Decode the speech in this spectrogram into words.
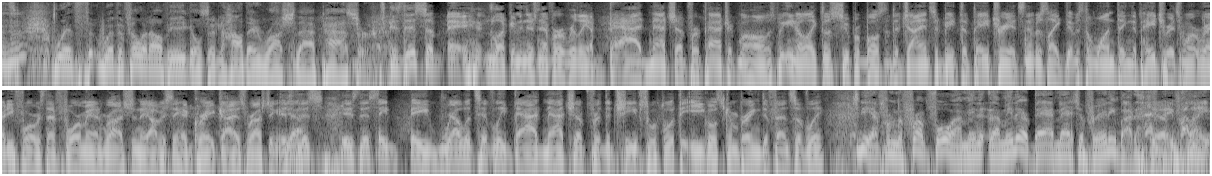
Mm-hmm. with with the Philadelphia Eagles and how they rush that passer. Is this a eh, look? I mean, there's never really a bad matchup for Patrick Mahomes, but you know, like those Super Bowls that the Giants had beat the Patriots, and it was like it was the one thing the Patriots weren't ready for was that four man rush, and they obviously had great guys rushing. Is Yeah. this is this a, a relatively bad matchup for the Chiefs with what the Eagles can bring defensively? Yeah, from the front four. I mean, I mean, they're a bad matchup for anybody. that Yeah. they play.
